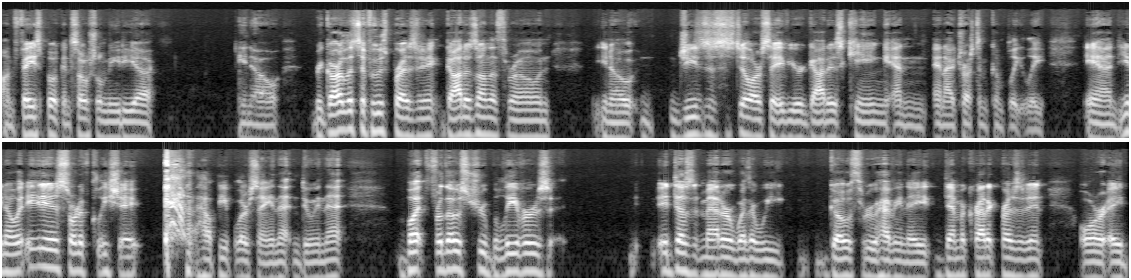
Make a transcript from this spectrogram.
on Facebook and social media. You know, regardless of who's president, God is on the throne. You know, Jesus is still our savior. God is king, and and I trust him completely. And you know, it, it is sort of cliche how people are saying that and doing that. But for those true believers, it doesn't matter whether we go through having a Democratic president or a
